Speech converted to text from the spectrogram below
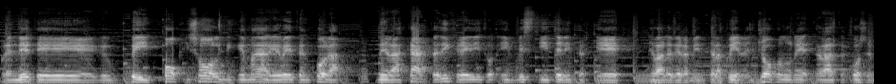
prendete quei pochi soldi che magari avete ancora nella carta di credito e investiteli perché ne vale veramente la pena. Il gioco non è tra le altre cose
